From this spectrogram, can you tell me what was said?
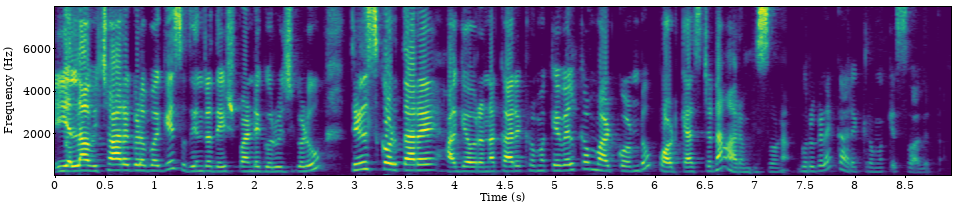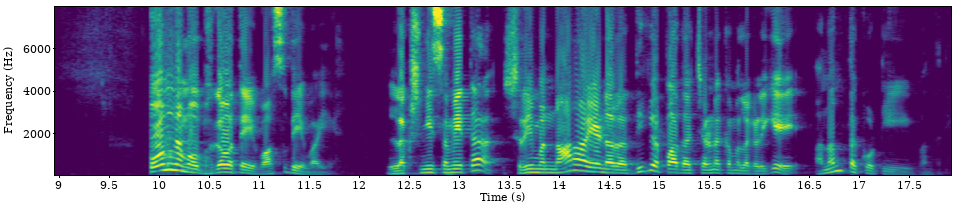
ಈ ಎಲ್ಲಾ ವಿಚಾರಗಳ ಬಗ್ಗೆ ಸುಧೀಂದ್ರ ದೇಶಪಾಂಡೆ ಗುರುಜಿಗಳು ತಿಳಿಸ್ಕೊಡ್ತಾರೆ. ಅವರನ್ನ ಕಾರ್ಯಕ್ರಮಕ್ಕೆ ವೆಲ್ಕಮ್ ಮಾಡಿಕೊಂಡು ಪಾಡ್ಕಾಸ್ಟ್ ಅನ್ನ ಆರಂಭಿಸೋಣ. ಗುರುಗಳೇ ಕಾರ್ಯಕ್ರಮಕ್ಕೆ ಸ್ವಾಗತ. ಓಂ ನಮೋ ಭಗವತೆ ವಾಸುದೇವಾಯ. ಲಕ್ಷ್ಮೀ ಸಮೇತ ಶ್ರೀಮನ್ನಾರಾಯಣರ ದಿವ್ಯಪಾದ ಚರಣಕಮಲಗಳಿಗೆ ಅನಂತ ಕೋಟಿ ವಂದನೆ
